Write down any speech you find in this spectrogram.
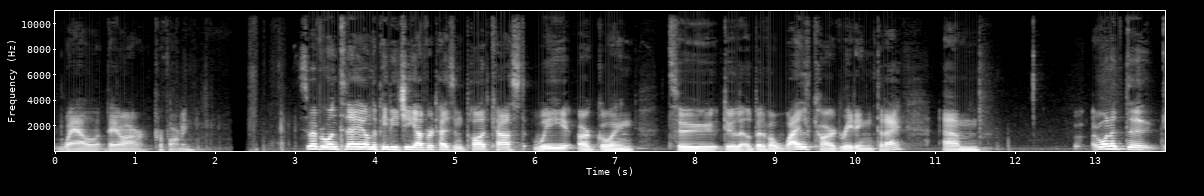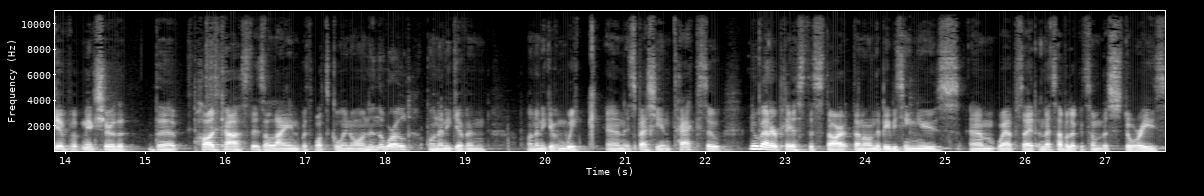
well they are performing. So everyone, today on the PDG Advertising Podcast, we are going to do a little bit of a wildcard reading today. Um, I wanted to give make sure that the podcast is aligned with what's going on in the world on any given on any given week, and especially in tech. So, no better place to start than on the BBC News um, website. And let's have a look at some of the stories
